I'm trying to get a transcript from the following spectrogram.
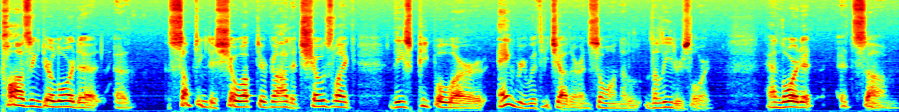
causing, dear Lord, a, something to show up, dear God. It shows like these people are angry with each other and so on, the, the leaders, Lord. And Lord, it it's um,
